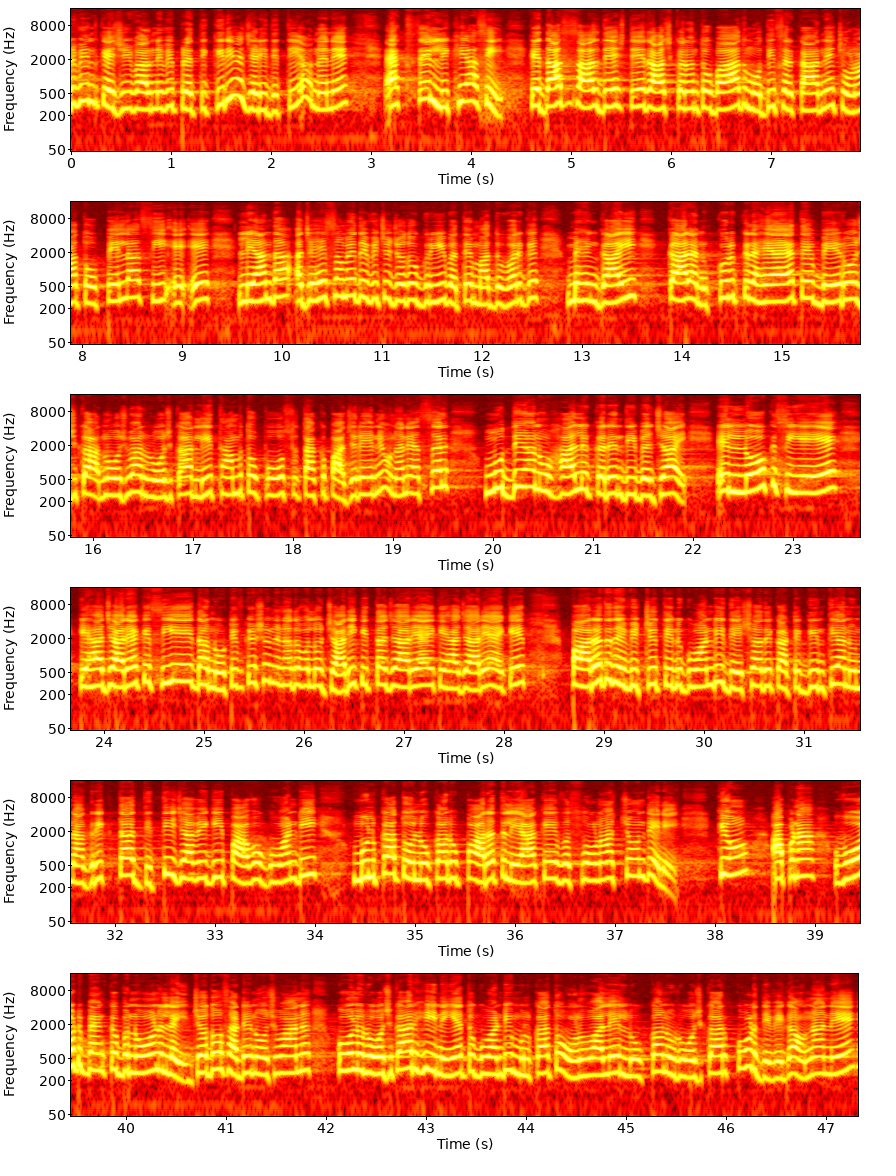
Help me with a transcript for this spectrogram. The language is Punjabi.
ਅਰਵਿੰਦ ਕੇਜਰੀਵਾਲ ਨੇ ਵੀ ਪ੍ਰਤੀਕਿਰਿਆ ਜਿਹੜੀ ਦਿੱਤੀ ਹੈ, ਉਹਨਾਂ ਨੇ ਐਕਸ ਤੇ ਲਿਖਿਆ ਸੀ ਕਿ 10 ਸਾਲ ਦੇਸ਼ ਤੇ ਰਾਜ ਕਰਨ ਤੋਂ ਬਾਅਦ ਮੋਦੀ ਸਰਕਾਰ ਨੇ ਚੋਣਾਂ ਤੋਂ ਪਹਿਲਾਂ ਸੀਏਏ ਲਿਆਂਦਾ। ਅਜਿਹੇ ਸਮੇਂ ਦੇ ਵਿੱਚ ਜਦੋਂ ਗਰੀਬ ਅਤੇ ਮੱਧ ਵਰਗ ਮਹਿੰਗਾਈ ਕਾਰਨ ਕੁਰਕ ਰਿਹਾ ਹੈ ਤੇ ਬੇਰੋਜ਼ਗਾਰ, ਨੌਜਵਾਨ ਰੋਜ਼ਗਾਰ ਲਈ ਥੰਮ ਤੋਂ ਪੋਸਟ ਤੱਕ ਭੱਜ ਰਹੇ ਨੇ, ਉਹਨਾਂ ਨੇ ਅਸਲ ਮੁੱਦਿਆਂ ਨੂੰ ਹੱਲ ਕਰਨ ਦੀ ਬਜਾਏ ਇਹ ਲੋਕ ਸੀਏਏ ਕਿਹਾ ਜਾ ਰਿਹਾ ਕਿ ਸੀਏਏ ਦਾ ਨੋਟੀਫਿਕੇਸ਼ਨ ਇਹਨਾਂ ਦੇ ਵੱਲੋਂ ਜਾਰੀ ਕੀਤਾ ਜਾ ਰਿਹਾ ਹੈ। ਕਿਹਾ ਜਾ ਰਿਹਾ ਹੈ ਕਿ ਭਾਰਤ ਦੇ ਵਿੱਚ ਤਿੰਨ ਗਵਾਂਢੀ ਦੇਸ਼ਾਂ ਦੇ ਘੱਟ ਗਿਣਤੀਆਂ ਨੂੰ ਨਾਗਰਿਕਤਾ ਦਿੱਤੀ ਜਾਵੇਗੀ। ਭਾਵ ਗਵਾਂਢੀ ਮੁਲਕਾਂ ਤੋਂ ਲੋਕਾਂ ਨੂੰ ਭਾਰਤ ਲਿਆ ਕੇ ਵਸਾਉਣਾ ਚਾਹੁੰਦੇ ਨੇ। ਕਿਉਂ? ਆਪਣਾ ਵੋਟ ਬੈਂਕ ਬਣਾਉਣ ਲਈ ਜਦੋਂ ਸਾਡੇ ਨੌਜਵਾਨ ਕੋਲ ਰੋਜ਼ਗਾਰ ਹੀ ਨਹੀਂ ਹੈ ਤਾਂ ਗਵਾਂਢੀ ਮੁਲਕਾਂ ਤੋਂ ਆਉਣ ਵਾਲੇ ਲੋਕਾਂ ਨੂੰ ਰੋਜ਼ਗਾਰ ਕੌਣ ਦੇਵੇਗਾ? ਉਹਨਾਂ ਨੇ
